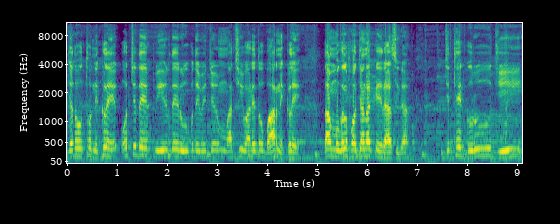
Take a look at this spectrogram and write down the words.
ਜਦੋਂ ਉੱਥੋਂ ਨਿਕਲੇ, ਉੱਚ ਦੇ ਪੀਰ ਦੇ ਰੂਪ ਦੇ ਵਿੱਚ ਮਾਛੀਵਾੜੇ ਤੋਂ ਬਾਹਰ ਨਿਕਲੇ, ਤਾਂ ਮੁਗਲ ਫੌਜਾਂ ਦਾ ਘੇਰਾ ਸੀਗਾ। ਜਿੱਥੇ ਗੁਰੂ ਜੀ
